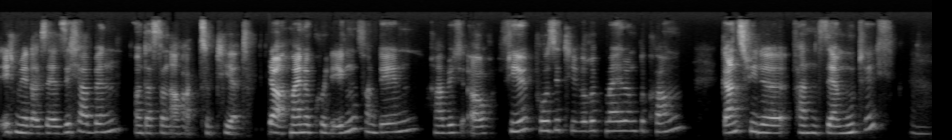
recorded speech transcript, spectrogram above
ich mir da sehr sicher bin und das dann auch akzeptiert. Ja, meine Kollegen, von denen habe ich auch viel positive Rückmeldung bekommen. Ganz viele fanden es sehr mutig. Mhm.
